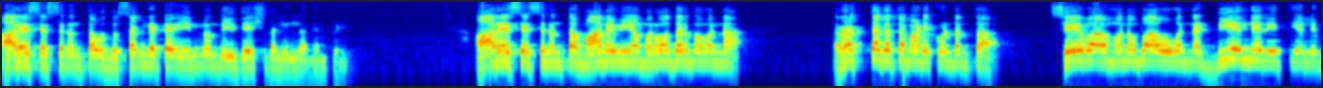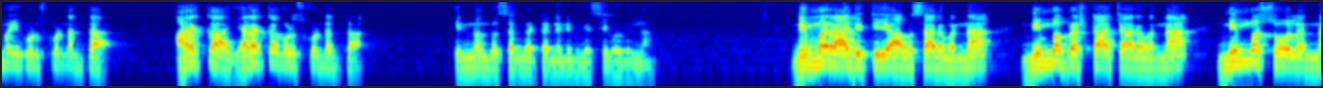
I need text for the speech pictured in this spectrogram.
ಆರ್ ಎಸ್ ಎಸ್ ನಂತ ಒಂದು ಸಂಘಟನೆ ಇನ್ನೊಂದು ಈ ದೇಶದಲ್ಲಿ ಇಲ್ಲ, ನೆನಪಿಡಿ. ಆರ್ ಎಸ್ ಎಸ್ ನಂತ ಮಾನವೀಯ ಮನೋಧರ್ಮವನ್ನ ರಕ್ತಗತ ಮಾಡಿಕೊಂಡಂತ ಸೇವಾ ಮನೋಭಾವವನ್ನ ಡಿ ಎನ್ ಎ ರೀತಿಯಲ್ಲಿ ಮೈಗೂಡಿಸ್ಕೊಂಡಂತ ಅರಕ ಎರಕಗೊಳಿಸ್ಕೊಂಡಂತ ಇನ್ನೊಂದು ಸಂಘಟನೆ ನಿಮಗೆ ಸಿಗೋದಿಲ್ಲ. ನಿಮ್ಮ ರಾಜಕೀಯ ಅವಸಾನವನ್ನ, ನಿಮ್ಮ ಭ್ರಷ್ಟಾಚಾರವನ್ನ, ನಿಮ್ಮ ಸೋಲನ್ನ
